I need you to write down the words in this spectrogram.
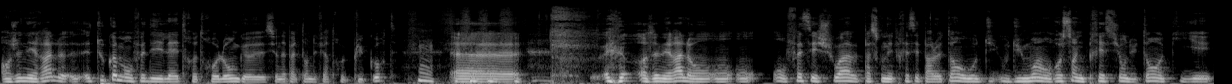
en général, tout comme on fait des lettres trop longues, si on n'a pas le temps de les faire trop plus courtes, euh, en général, on, on- on- on fait ses choix parce qu'on est pressé par le temps, ou du, ou du moins on ressent une pression du temps qui est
